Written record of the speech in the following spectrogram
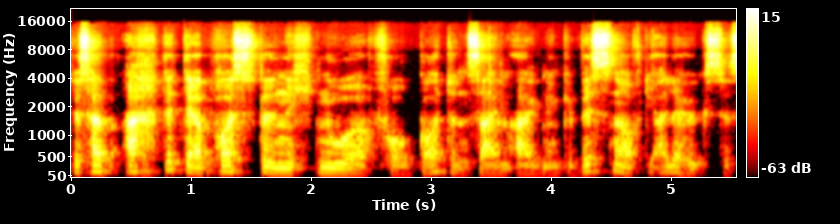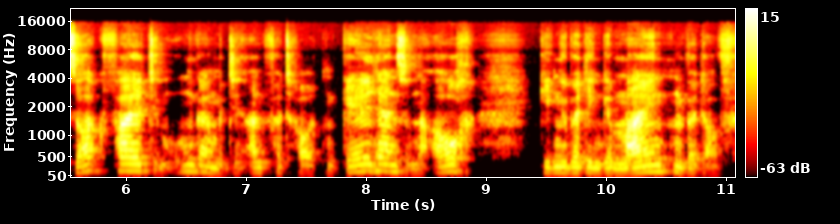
Deshalb achtet der Apostel nicht nur vor Gott und seinem eigenen Gewissen auf die allerhöchste Sorgfalt im Umgang mit den anvertrauten Geldern, sondern auch gegenüber den Gemeinden wird auf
